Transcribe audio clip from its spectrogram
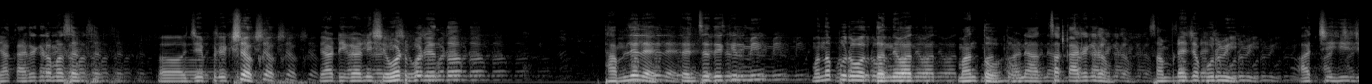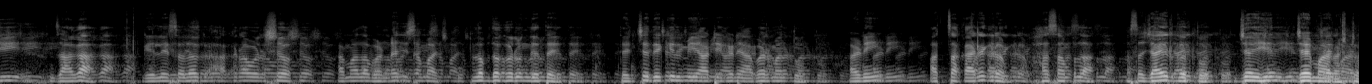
या कार्यक्रमासाठी जे प्रेक्षक या ठिकाणी शेवटपर्यंत थांबलेले आहेत. त्यांचे देखील मी मनपूर्वक धन्यवाद मानतो आणि आजचा कार्यक्रम संपण्याच्या पूर्वी आजची ही जी जागा गेले सलग अकरा वर्ष आम्हाला भंडारी समाज उपलब्ध करून देते. त्यांचे देखील मी या ठिकाणी आभार मानतो. आणि आजचा कार्यक्रम हा संपला असं जाहीर करतो. जय हिंद जय महाराष्ट्र.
